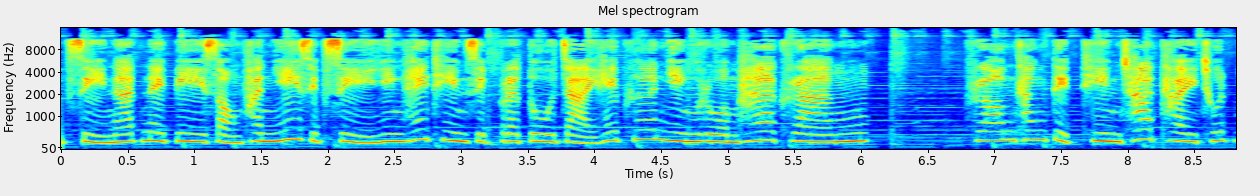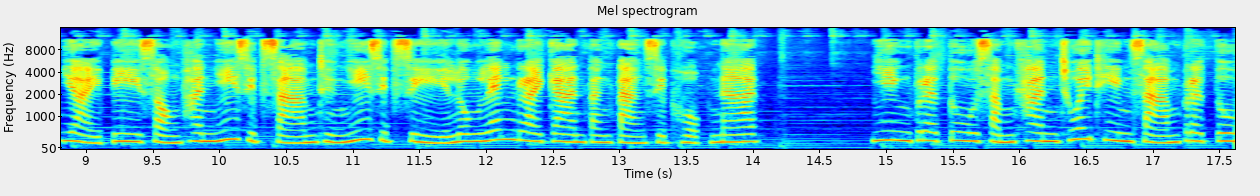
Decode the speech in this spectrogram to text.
44 นัดในปี 2024 ยิงให้ทีม 10 ประตูจ่ายให้เพื่อนยิงรวม 5 ครั้ง พร้อมทั้งติดทีมชาติไทยชุดใหญ่ปี 2023-24 ลงเล่นรายการต่างๆ 16 นัด ยิงประตูสำคัญช่วยทีม 3 ประตู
